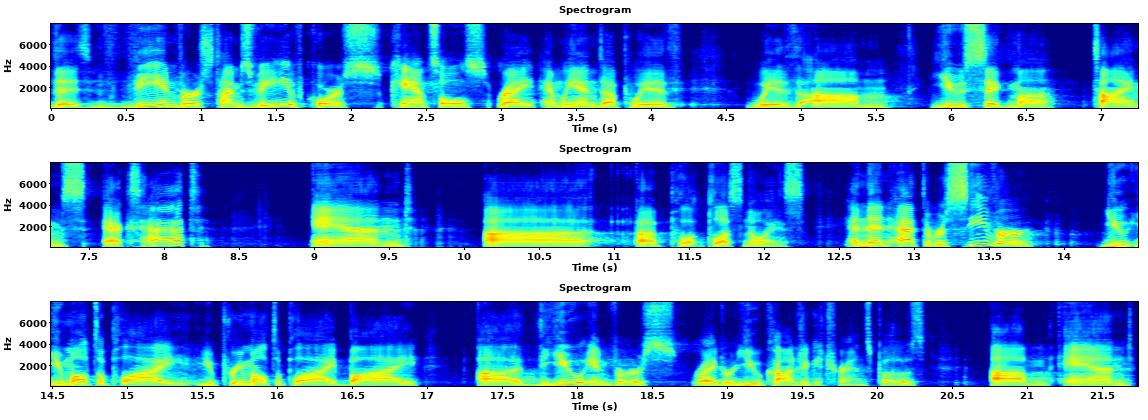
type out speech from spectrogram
the V inverse times V, of course, cancels, right? And we end up with, with um, U sigma times X hat. And uh, uh, pl- plus noise. And then at the receiver, you, you multiply, you pre-multiply by uh, the U inverse, right, or U conjugate transpose. Um, and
